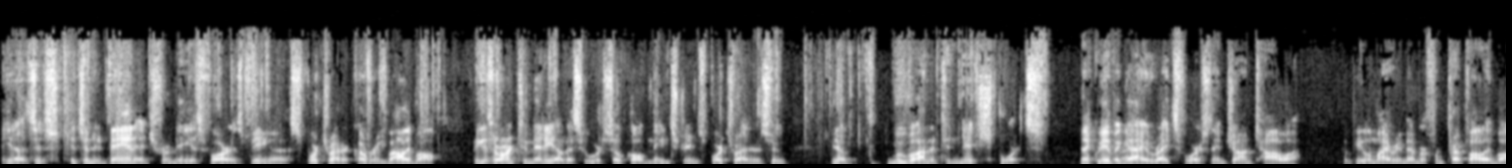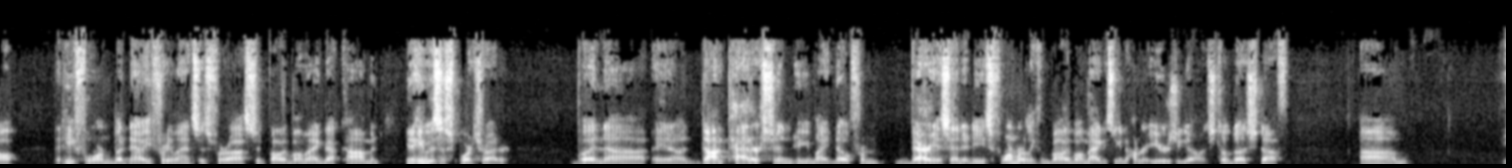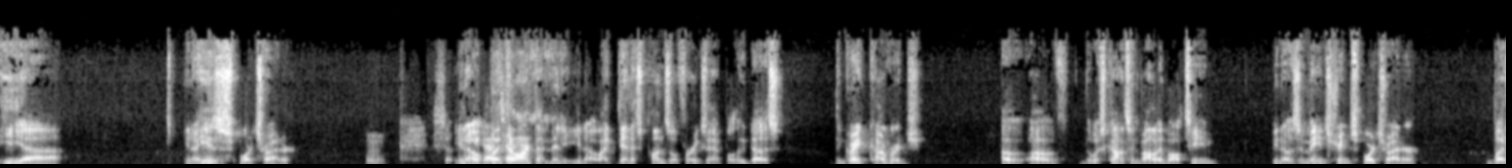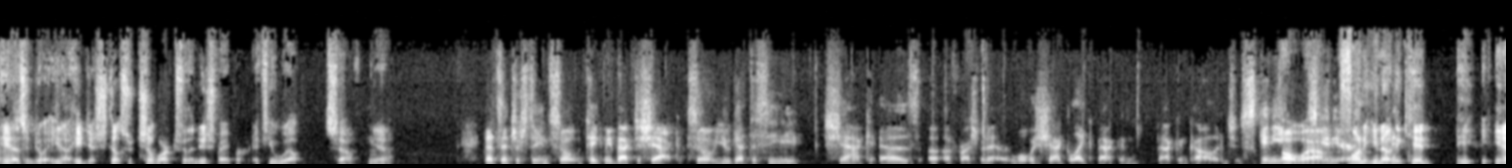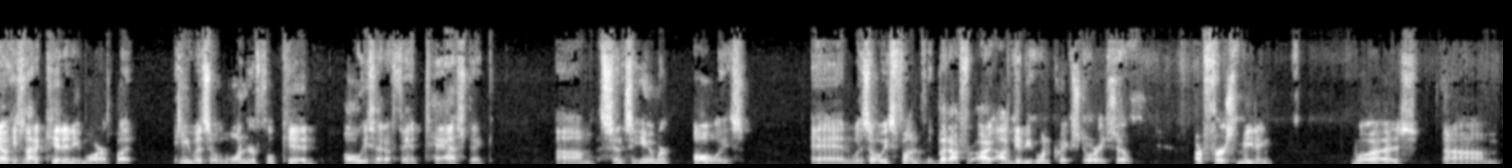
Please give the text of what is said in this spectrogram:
you know, it's it's an advantage for me as far as being a sports writer covering volleyball because there aren't too many of us who are so-called mainstream sports writers who, you know, move on to niche sports. Like we have a right. guy who writes for us named John Tawa, who people might remember from Prep Volleyball that he formed, but now he freelances for us at volleyballmag.com. And you know, he was a sports writer. But uh, you know, Don Patterson, who you might know from various entities, formerly from Volleyball Magazine 100 years ago, and still does stuff. Um, he uh you know he's a sports writer hmm. so you know you but there aren't that many you know like dennis punzel for example who does the great coverage of of the wisconsin volleyball team you know as a mainstream sports writer but he doesn't do it you know he just still still works for the newspaper if you will so you know that's interesting so take me back to Shaq. so you get to see Shaq as a, a, freshman. What was Shaq like back in back in college? Skinny. Oh wow, skinnier. funny. You know the kid he you know he's not a kid anymore, but he was a wonderful kid. Always had a fantastic um, sense of humor, always, and was always fun. But I'll, I'll, give you one quick story. So, our first meeting was um,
